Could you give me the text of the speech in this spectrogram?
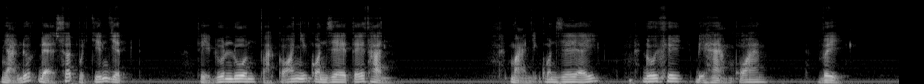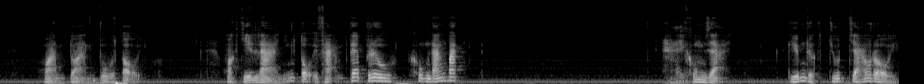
nhà nước đề xuất một chiến dịch thì luôn luôn phải có những con dê tế thần. Mà những con dê ấy đôi khi bị hàm oan vì hoàn toàn vô tội hoặc chỉ là những tội phạm tép rưu không đáng bắt. Hải không dại, kiếm được chút cháo rồi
